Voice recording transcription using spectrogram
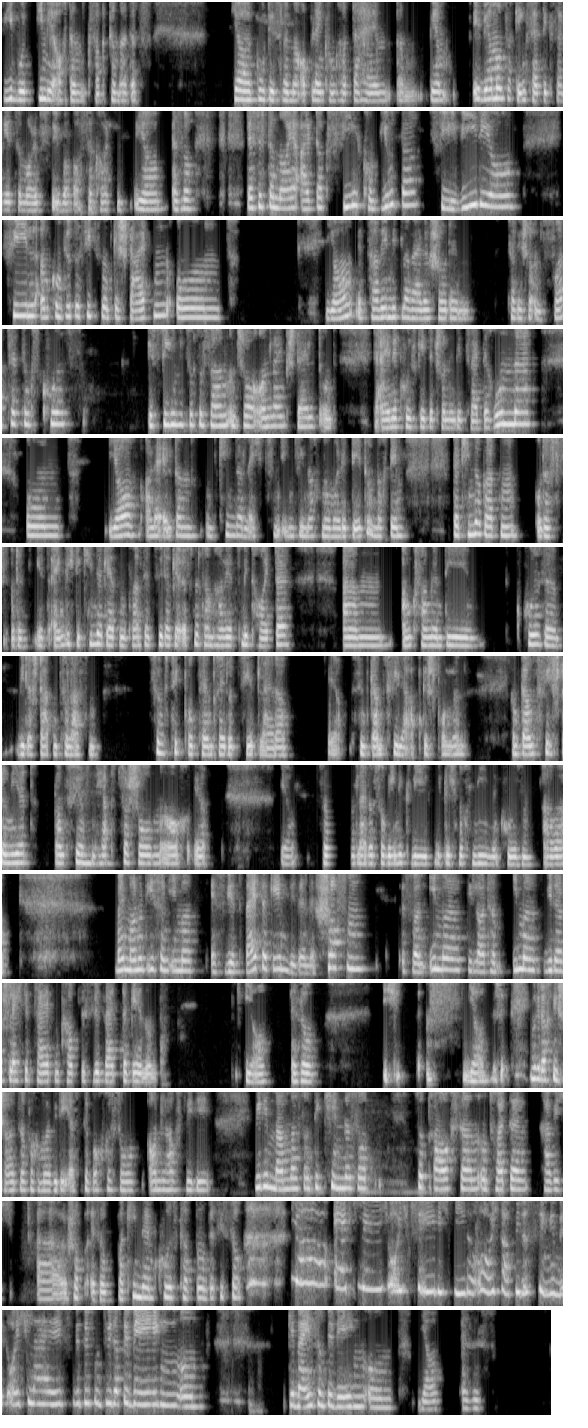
die, wo die mir auch dann gesagt haben, dass ja gut ist, wenn man Ablenkung hat daheim. Ähm, wir haben wir haben uns auch gegenseitig, sage ich jetzt einmal, über Wasser gehalten. Ja, also das ist der neue Alltag. Viel Computer, viel Video, viel am Computer sitzen und gestalten. Und ja, jetzt habe ich mittlerweile schon den, jetzt habe ich schon einen Fortsetzungskurs gefilmt sozusagen und schon online gestellt. Und der eine Kurs geht jetzt schon in die zweite Runde. Und ja, alle Eltern und Kinder lechzen irgendwie nach Normalität. Und nachdem der Kindergarten oder, oder jetzt eigentlich die Kindergärten quasi jetzt wieder geöffnet haben, habe ich jetzt mit heute ähm, angefangen, die Kurse wieder starten zu lassen. 50 Prozent reduziert leider. Ja, sind ganz viele abgesprungen, haben ganz viel storniert, ganz viel mhm. auf den mhm. Herbst verschoben auch. Ja, ja, sind leider so wenig wie wirklich noch nie in den Kursen. Aber mein Mann und ich sagen immer, es wird weitergehen, wir werden es schaffen. Es waren immer, die Leute haben immer wieder schlechte Zeiten gehabt, es wird weitergehen und ja, also ich, ja, ich habe gedacht, ich schaue jetzt einfach mal, wie die erste Woche so anläuft, wie die, wie die Mamas und die Kinder so, so drauf sind. Und heute habe ich äh, schon also paar Kinder im Kurs gehabt und es ist so, ja, endlich, oh, ich sehe dich wieder, oh, ich darf wieder singen mit euch live, wir dürfen uns wieder bewegen und gemeinsam bewegen und ja, es ist,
